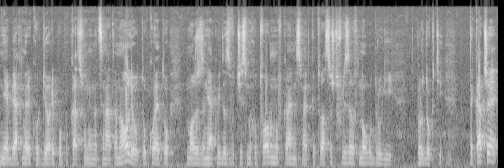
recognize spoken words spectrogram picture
ние бяхме рекордьори по покачване на цената на олиото, което може за някой да звучи смехотворно, но в крайна сметка това също влиза в много други продукти. Така че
